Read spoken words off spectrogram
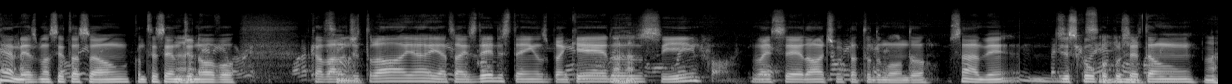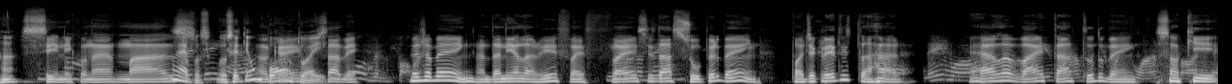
é a mesma situação acontecendo de novo. Cavalo Sim. de Troia e atrás deles tem os banqueiros e vai ser ótimo para todo mundo, sabe? Desculpa Sim. por ser tão cínico, né? Mas é, você tem um okay, ponto aí, sabe? Veja bem, a Daniela Riff vai, vai se dar super bem. Pode acreditar. Ela vai estar tá tudo bem. Só que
